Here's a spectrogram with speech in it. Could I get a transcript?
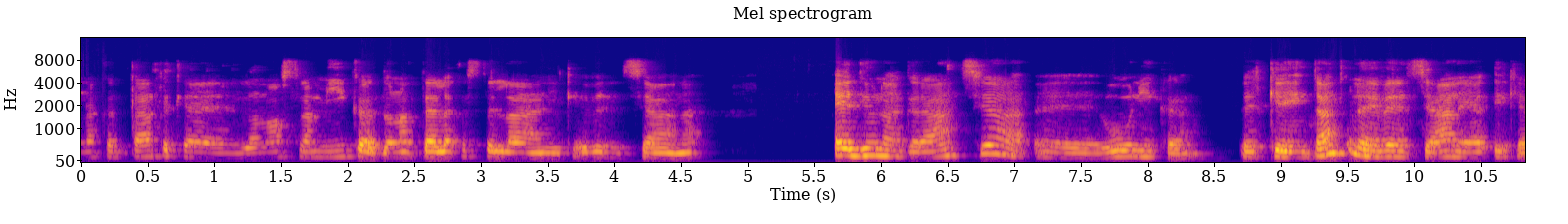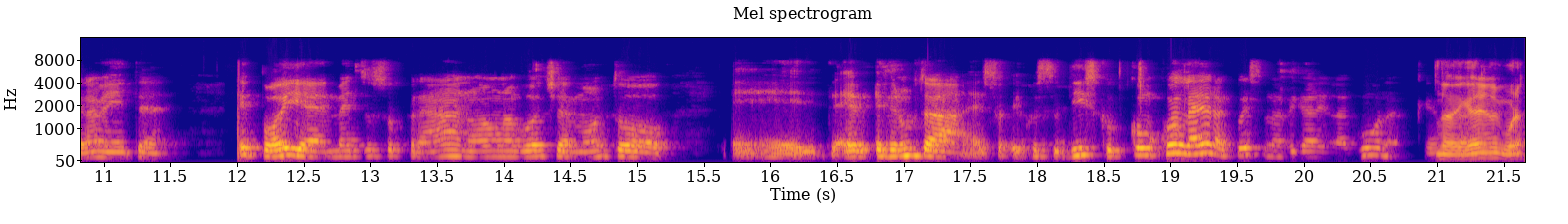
una cantante che è la nostra amica Donatella Castellani, che è veneziana, è di una grazia eh, unica, perché intanto lei è veneziana e, e chiaramente, e poi è mezzo soprano, ha una voce molto... è, è venuta questo disco, qual era questo? Navigare in Laguna? Navigare in Laguna.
